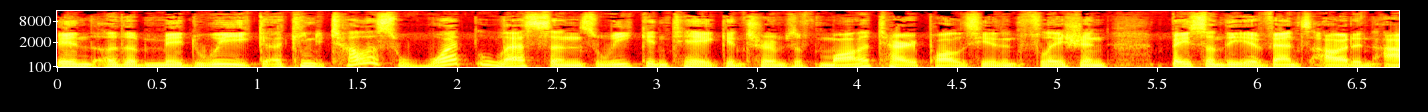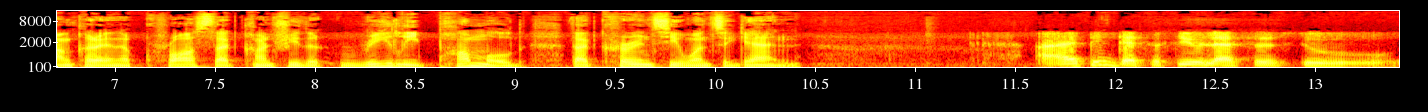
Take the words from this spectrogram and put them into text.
in the midweek. Uh, can you tell us what lessons we can take in terms of monetary policy and inflation based on the events out in Ankara and across that country that really pummeled that currency once again? I think there's a few lessons to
